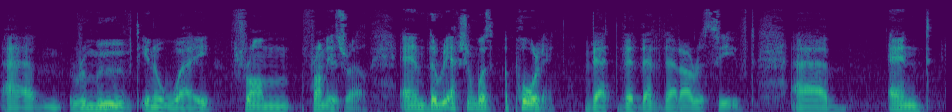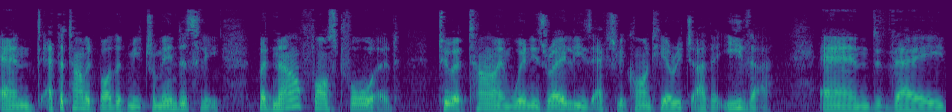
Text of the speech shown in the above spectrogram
um, removed in a way from, from Israel. And the reaction was appalling that, that, that, that I received. Um, and and at the time it bothered me tremendously. But now fast forward to a time when Israelis actually can't hear each other either. And they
